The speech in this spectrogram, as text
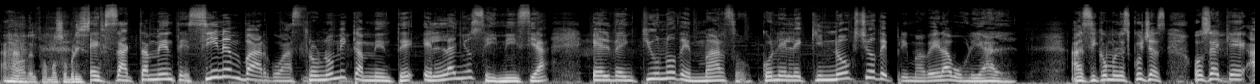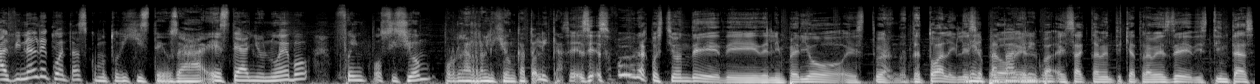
Ajá. ¿no? Del famoso brist. Exactamente. Sin embargo, astronómicamente, el año se inicia el 21 de marzo con el equinoccio de primavera boreal. Así como lo escuchas. O sea que al final de cuentas, como tú dijiste, o sea, este año nuevo fue imposición por la religión católica. Sí, sí, eso fue una cuestión de, de- del imperio, este, bueno, de toda la iglesia, pero el exactamente que a través de distintas,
